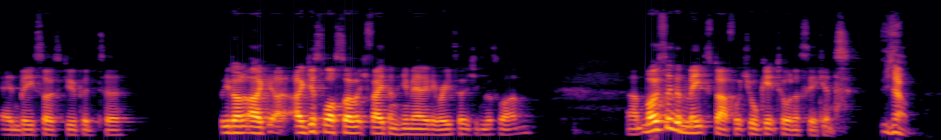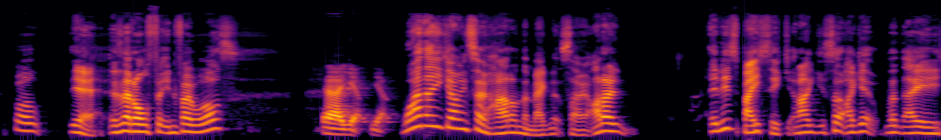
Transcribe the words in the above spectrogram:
and be so stupid to. You know, like I I just lost so much faith in humanity researching this one. Uh, mostly the meat stuff, which we'll get to in a second. Yep. Well, yeah. Is that all for Infowars? Uh, yep, yep. Why are they going so hard on the magnets though? I don't. It is basic, and I so I get that they.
